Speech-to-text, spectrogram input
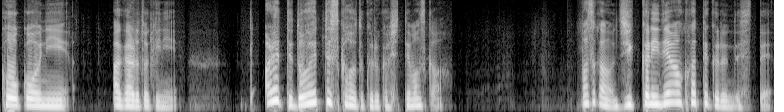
高校に上がる時に。あれってどうやってスカウト来るか知ってますか？まさかの実家に電話かかってくるんですって。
